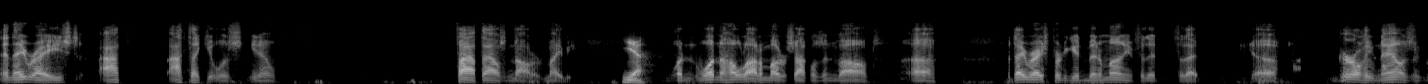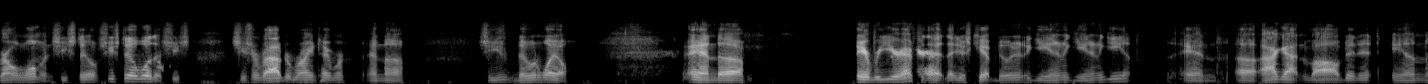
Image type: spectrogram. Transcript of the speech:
And they raised, I, I think it was, you know, five thousand dollars maybe. Yeah, wasn't wasn't a whole lot of motorcycles involved. Uh, but they raised pretty good bit of money for that for that uh, girl who now is a grown woman. She's still she's still with us. She's she survived a brain tumor and uh, she's doing well. And uh, every year after that, they just kept doing it again and again and again. And uh, I got involved in it in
